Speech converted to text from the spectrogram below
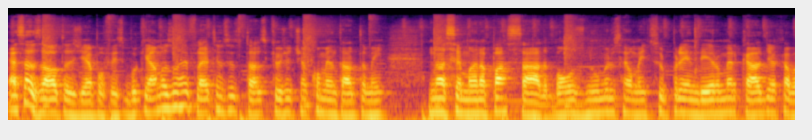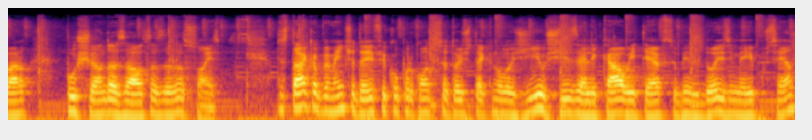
Essas altas de Apple, Facebook e Amazon refletem os resultados que eu já tinha comentado também na semana passada. Bons números realmente surpreenderam o mercado e acabaram puxando as altas das ações. Destaque, obviamente, daí ficou por conta do setor de tecnologia, o XLK, o ETF subindo 2,5%,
